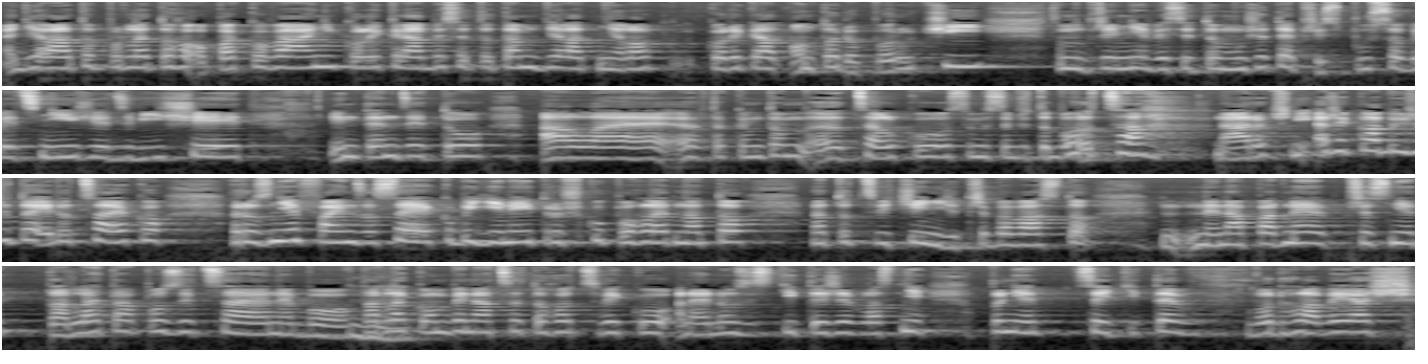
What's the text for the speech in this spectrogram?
a dělá to podle toho opakování, kolikrát by se to tam dělat mělo, kolikrát on to doporučí. Samozřejmě vy si to můžete přizpůsobit, snížit, zvýšit intenzitu, ale v takovém tom eh, celku si myslím, že to bylo docela náročný a řekla bych, že to je i docela jako hrozně fajn zase jakoby jiný trošku pohled na to, na to cvičení, že třeba vás to nenapadne přesně tahle ta pozice nebo mhm. tahle kombinace toho cviku a najednou zjistíte, že vlastně úplně cítíte od hlavy až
